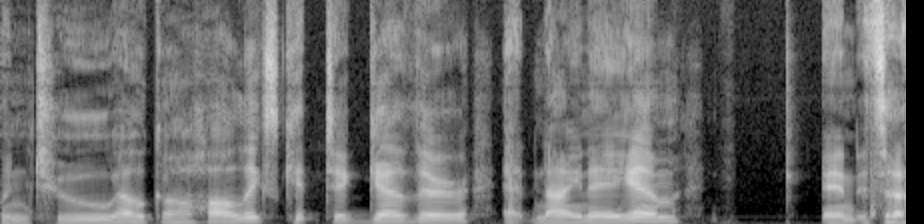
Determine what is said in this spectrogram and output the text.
when two alcoholics get together at nine a.m. and it's a,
